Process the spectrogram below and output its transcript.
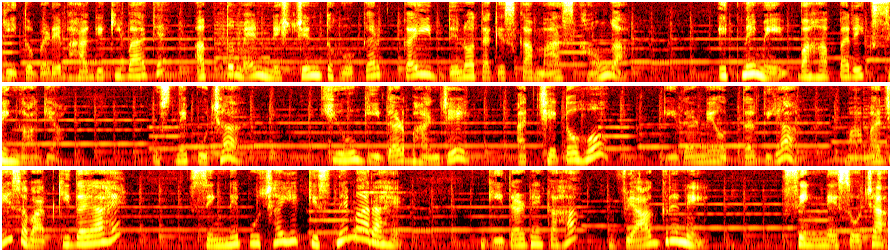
ये तो बड़े भाग्य की बात है। अब तो मैं निश्चिंत होकर कई दिनों तक इसका मांस खाऊँगा। इतने में वहाँ पर एक सिंह आ गया। उसने पूछा, क्यों गीदड़ भांजे? अच्छे तो हो? गीदड़ ने उत्तर दिया, मामा जी, सब आपकी दया है। सिंह ने पूछा, ये किसने मारा है? गीदड़ ने कहा, व्याघ्र ने। सिंह ने सोचा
